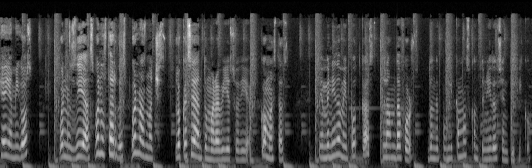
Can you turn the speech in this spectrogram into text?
hey amigos, buenos días, buenas tardes, buenas noches, lo que sea en tu maravilloso día. ¿Cómo estás? Bienvenido a mi podcast Lambda Force, donde publicamos contenido científico.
